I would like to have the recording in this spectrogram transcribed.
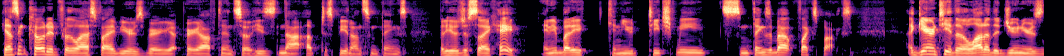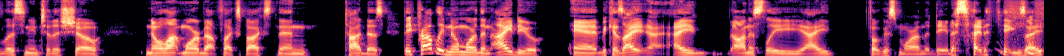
He hasn't coded for the last five years very, very often. So he's not up to speed on some things, but he was just like, Hey, anybody, can you teach me some things about Flexbox? I guarantee that a lot of the juniors listening to this show know a lot more about Flexbox than Todd does. They probably know more than I do, and because I, I honestly, I focus more on the data side of things. I,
